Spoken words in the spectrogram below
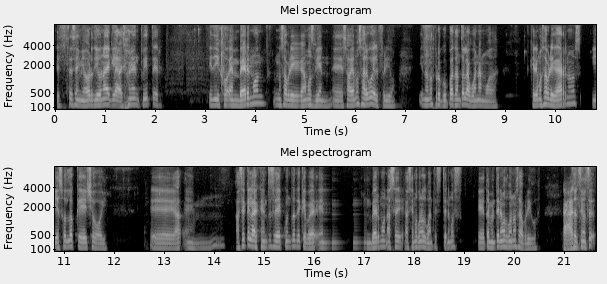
este señor dio una declaración en Twitter y dijo, en Vermont nos abrigamos bien, eh, sabemos algo del frío y no nos preocupa tanto la buena moda. Queremos abrigarnos y eso es lo que he hecho hoy. Eh, em, hace que la gente se dé cuenta de que ver- en, en Vermont hace, hacemos buenos guantes. Tenemos, eh, también tenemos buenos abrigos. Ah, sea, el señor se,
